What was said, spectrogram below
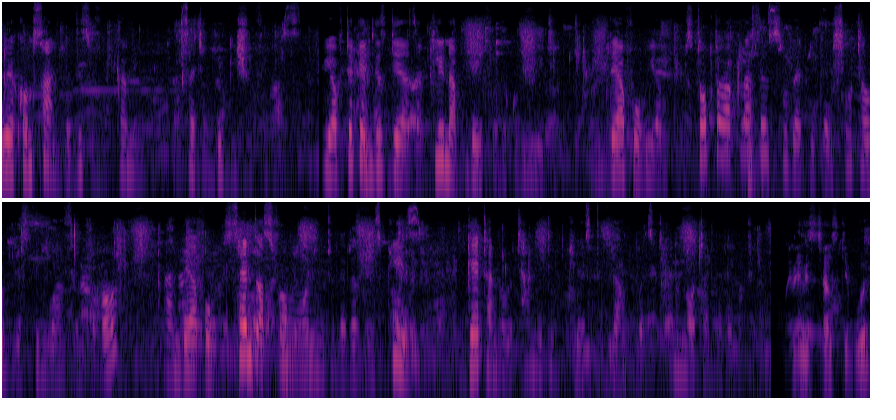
we are concerned that this is becoming such a big issue for us. We have taken this day as a cleanup day for the community. And therefore, we have stopped our classes so that we can sort out this thing once and for all. And therefore, send a strong warning to the residents. Please get an alternative place to dump waste and not at the railway. My name is Charles Kibwe.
